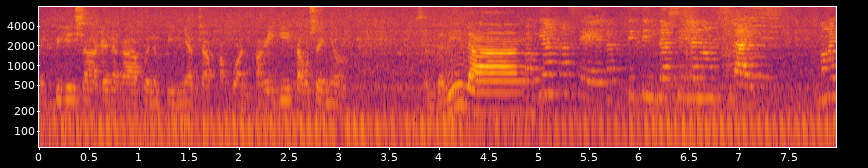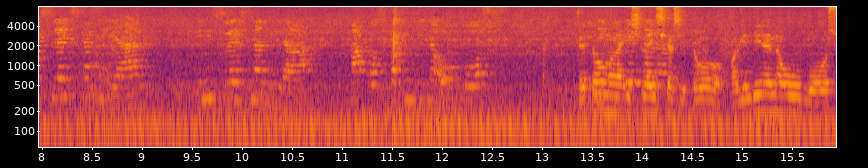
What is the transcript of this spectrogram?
nagbigay sa akin na kahapon ng pinya tsaka pakwan. Pakikita ko sa inyo. Sandali lang. Pag yan kasi, nagtitinda sila ng slice. Mga slice kasi yan. Ini-slice na nila. Tapos, pag hindi naubos, Ito mga slice kasi to. Pag hindi na naubos,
